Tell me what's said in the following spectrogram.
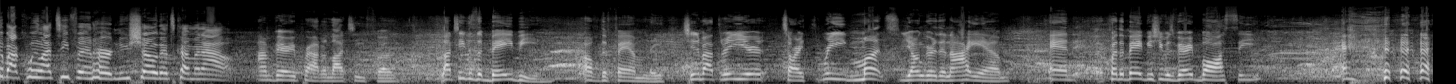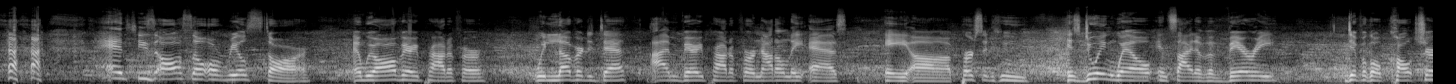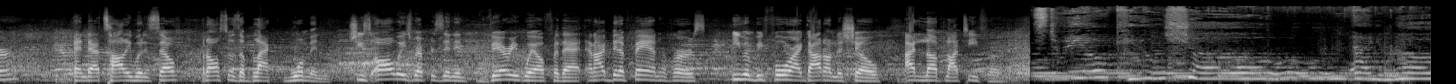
about Queen Latifah and her new show that's coming out? I'm very proud of Latifah. Latifah's a baby of the family. She's about three years, sorry, three months younger than I am. And for the baby, she was very bossy. and she's also a real star. And we're all very proud of her. We love her to death. I'm very proud of her not only as a uh, person who is doing well inside of a very difficult culture, and that's Hollywood itself, but also as a black woman. She's always represented very well for that, and I've been a fan of hers even before I got on the show. I love Latifah. Studio Q Show, now you know.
